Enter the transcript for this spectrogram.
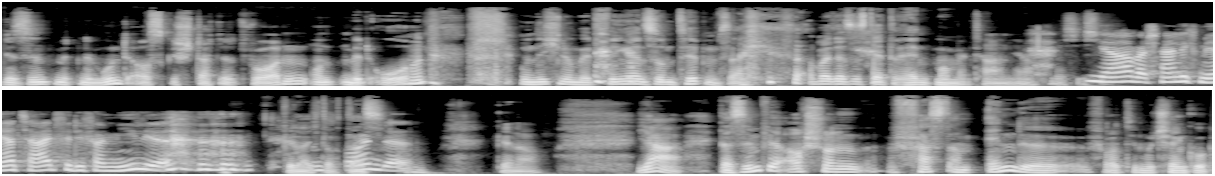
wir sind mit einem Mund ausgestattet worden worden und mit Ohren und nicht nur mit Fingern zum Tippen, sag ich. Aber das ist der Trend momentan, ja. ja, wahrscheinlich mehr Zeit für die Familie. Vielleicht auch Freunde. das. Genau. Ja, da sind wir auch schon fast am Ende, Frau Timotschenko.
